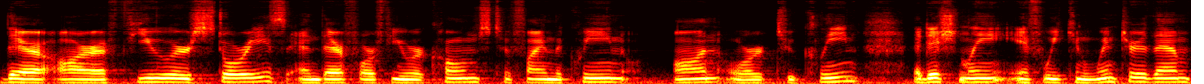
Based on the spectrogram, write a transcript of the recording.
there are fewer stories and therefore fewer combs to find the queen on or to clean. Additionally, if we can winter them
